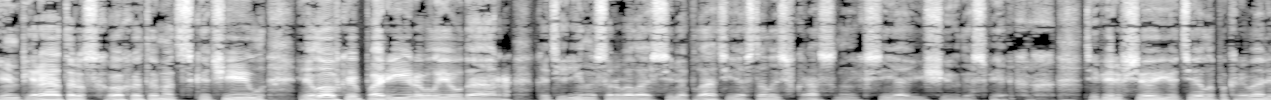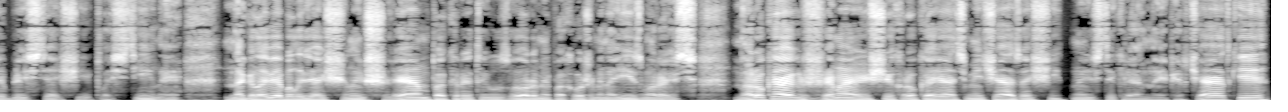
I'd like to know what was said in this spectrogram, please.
Император с хохотом отскочил и ловко парировал ее удар. Катерина сорвала с себя платье и осталась в красных сияющих доспехах. Теперь все ее тело покрывали блестящие пластины. На голове был изящный шлем, покрытый узором узорами, похожими на изморозь. На руках, сжимающих рукоять меча, защитные стеклянные перчатки,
